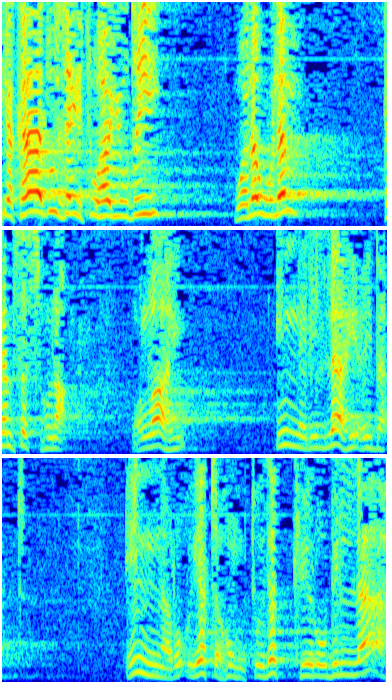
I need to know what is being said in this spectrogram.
يكاد زيتها يضيء ولو لم تمسسه نار. والله إن لله عباد. إن رؤيتهم تذكر بالله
